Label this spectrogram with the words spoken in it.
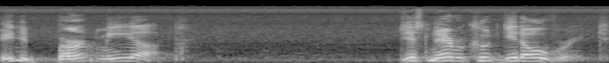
It had burnt me up. Just never could get over it.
